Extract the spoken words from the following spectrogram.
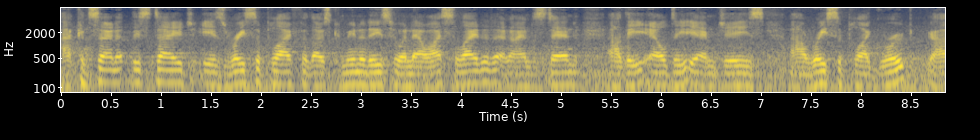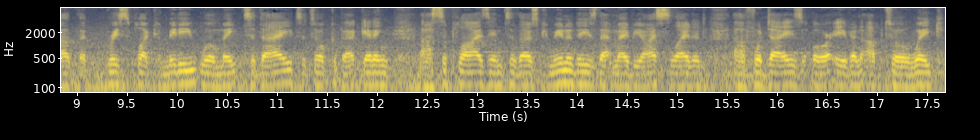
Our concern at this stage is resupply for those communities who are now isolated, and I understand uh, the LDMG's uh, resupply group, uh, the resupply committee, will meet today to talk about getting uh, supplies into those communities that may be isolated uh, for days or even up to a week.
